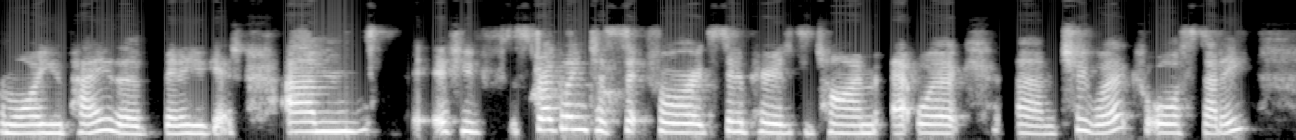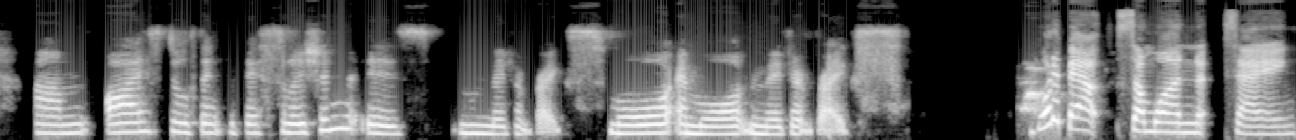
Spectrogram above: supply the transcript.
The more you pay, the better you get. Um, if you're struggling to sit for extended periods of time at work, um, to work or study, um, I still think the best solution is movement breaks, more and more movement breaks. What about someone saying,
